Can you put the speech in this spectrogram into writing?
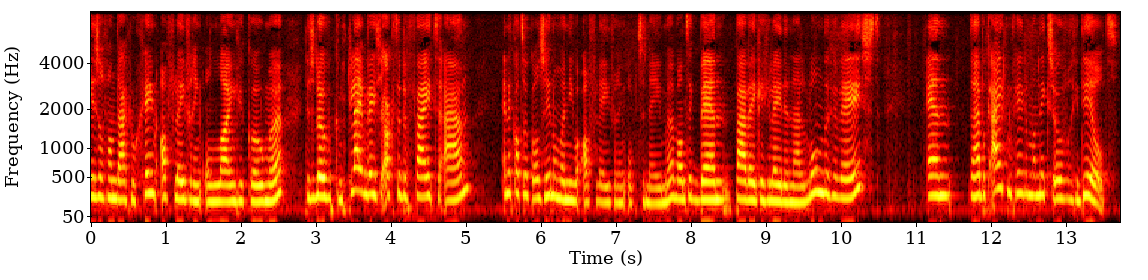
is er vandaag nog geen aflevering online gekomen. Dus loop ik een klein beetje achter de feiten aan. En ik had ook wel zin om een nieuwe aflevering op te nemen. Want ik ben een paar weken geleden naar Londen geweest. En daar heb ik eigenlijk nog helemaal niks over gedeeld.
